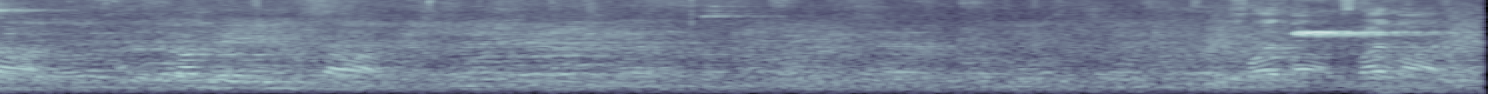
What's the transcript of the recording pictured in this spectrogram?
uh, tight five. Slide by, slide by.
